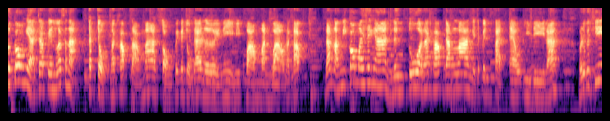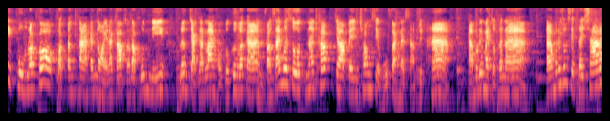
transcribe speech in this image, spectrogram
ดูลกล้องเนี่ยจะเป็นลักษณะกระจกนะครับ สามารถส่องเป็นกระจกได้เลย นี่มีความมันวาวนะครับ ด้านหลังมีกล้องไม้ใช้งาน 1 ตัวนะครับ ด้านล่างเนี่ยจะเป็นแฟลช LED นะ มาดูกันที่ปุ่มแล้วก็พอร์ตต่างๆ กันหน่อยนะครับสำหรับรุ่นนี้เริ่มจากด้านล่างของตัวเครื่องแล้วกัน ฝั่งซ้ายมือสุดนะครับ จะเป็นช่องเสียบหูฟังขนาด 3.5 ตามมาด้วยไมค์สนทนาตามมาด้วยช่องเสียบสายชาร์จ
